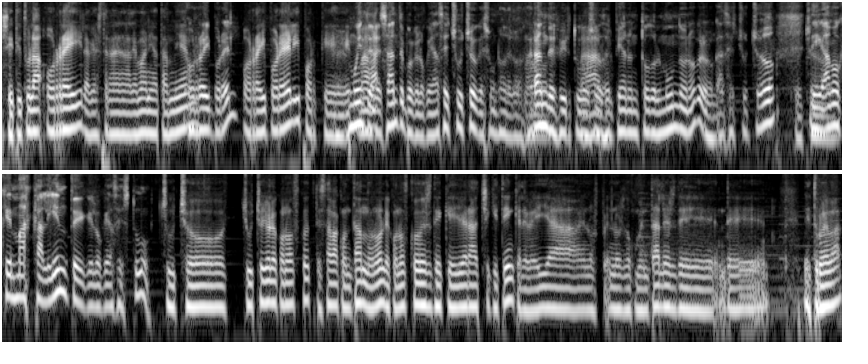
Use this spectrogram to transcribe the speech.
se titula O Rey, la voy a estrenar en Alemania también. O Rey por él. O Rey por él y porque... Es muy interesante porque lo que hace Chucho, que es uno de los grandes virtuosos del piano en todo el mundo, ¿no? Pero lo que hace Chucho, digamos que es más caliente que lo que haces tú. Chucho, Chucho yo le conozco, te estaba contando, ¿no? Le conozco desde que yo era chiquitín, que le veía en los, documentales de, de Trueba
